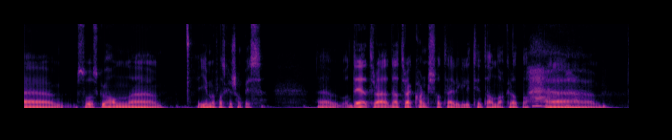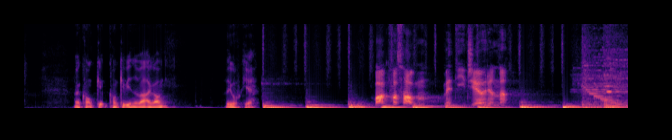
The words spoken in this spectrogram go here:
eh, så skulle han gi meg en flaske sjampis. Eh, og det tror jeg, der tror jeg kanskje at jeg ligger litt tynt an akkurat nå. Eh, men kan ikke, kan ikke vinne hver gang. Det går ikke. Bak fasaden med DJ og Rønne.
